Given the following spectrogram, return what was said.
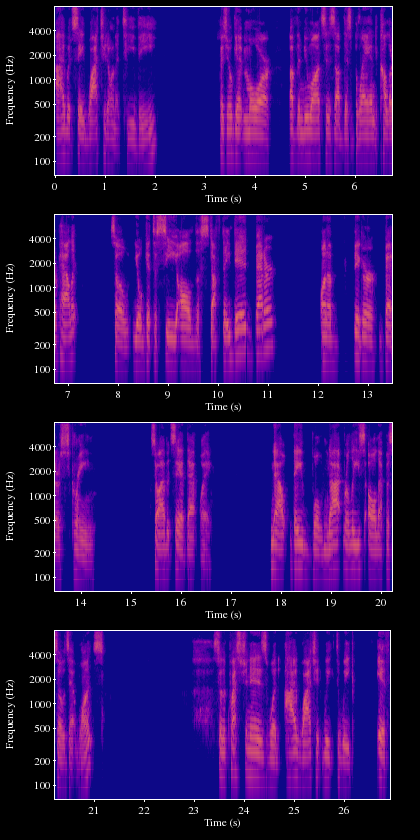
I would say watch it on a TV because you'll get more of the nuances of this bland color palette. So you'll get to see all the stuff they did better on a bigger, better screen. So I would say it that way. Now, they will not release all episodes at once. So the question is would I watch it week to week? If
